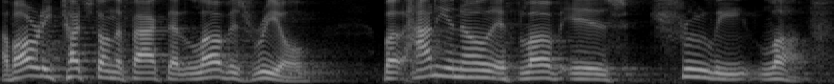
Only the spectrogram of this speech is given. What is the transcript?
I've already touched on the fact that love is real, but how do you know if love is truly love?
